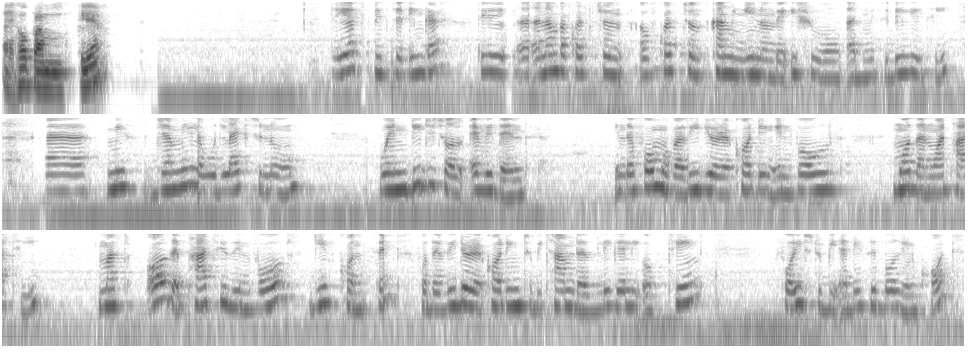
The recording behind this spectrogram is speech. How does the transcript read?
I hope I'm clear. Yes, Mr. Dinga. Still uh, a number question of questions coming in on the issue of admissibility. Uh, Ms. Jamila would like to know when digital evidence in the form of a video recording involves more than one party, must all the parties involved give consent for the video recording to be termed as legally obtained for it to be admissible in court?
